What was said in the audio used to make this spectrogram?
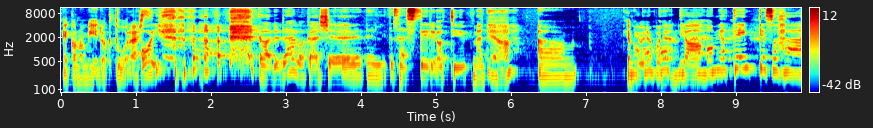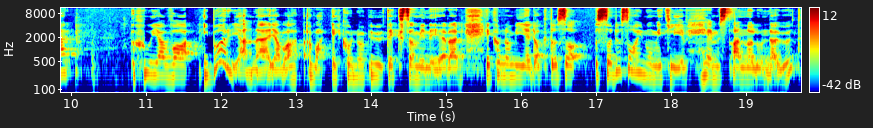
ekonomidoktorers? Oj! ja, det där var kanske en lite så här stereotyp men ja. um, jag bjuder på den. Ja, om jag tänker så här hur jag var i början när jag var, var ekonom, utexaminerad ekonomidoktor så, så då såg ju nog mitt liv hemskt annorlunda ut.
